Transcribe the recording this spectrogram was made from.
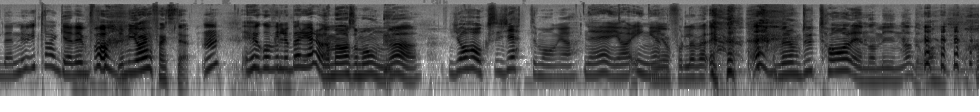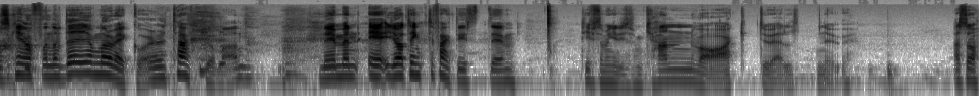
den är vi taggade på. Nej men jag är faktiskt det. Hugo, vill du börja då? Ja men jag har så många. Jag har också jättemånga. Nej, jag har Men ingen. jag får Men om du tar en av mina då, och så kan jag få en av dig om några veckor. Tack gumman. Nej men eh, jag tänkte faktiskt eh, tipsa om en grej som kan vara aktuellt nu. Alltså,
